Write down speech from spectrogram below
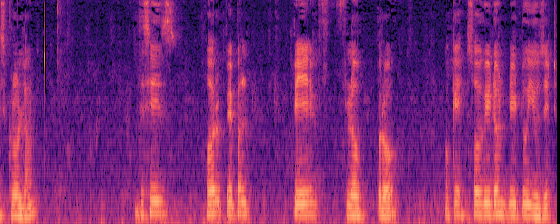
scroll down. This is for PayPal Payflow Pro okay? So we don't need to use it.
